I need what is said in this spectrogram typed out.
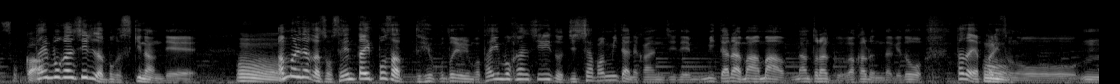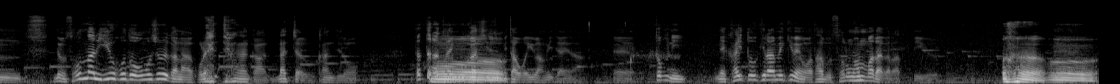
そっか。タイ。ムボカンシリーズは僕好きなんで、うん。あんまりだからその戦隊っぽさっていうことよりもタイムボカンシリーズを実写版みたいな感じで見たらまあまあなんとなくわかるんだけどただやっぱりそのうん、でもそんなに言うほど面白いかなこれってなんかなっちゃう感じの。だったらタイムボカンシリーズ見た方がいいわみたいな、ええ。特にね怪盗きらめき面は多分そのまんまだからっていう。うん。うん。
